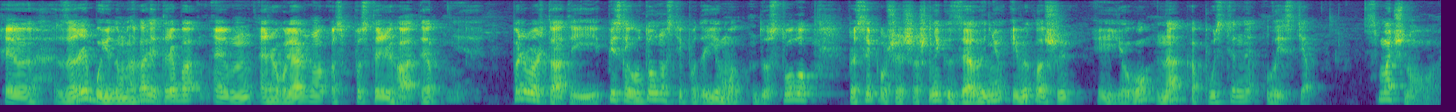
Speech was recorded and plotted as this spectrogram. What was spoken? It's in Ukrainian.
Е, За рибою на мангалі треба ем, регулярно спостерігати, перевертати її. Після готовності подаємо до столу, присипавши шашлик зеленню і виклавши його на капустяне листя. Смачного!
